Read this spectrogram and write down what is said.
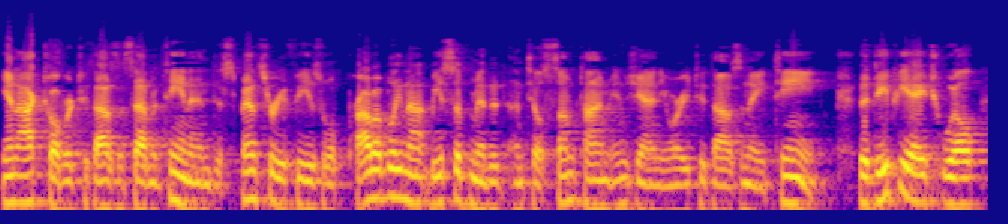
in October 2017, and dispensary fees will probably not be submitted until sometime in January 2018. The DPH will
